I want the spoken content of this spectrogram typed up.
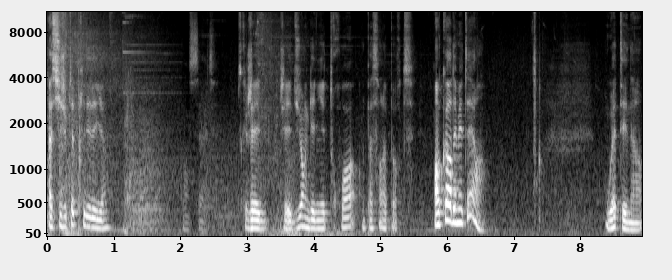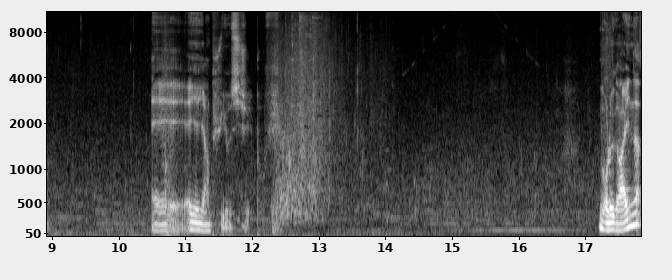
Ah si, j'ai peut-être pris des dégâts. Parce que j'avais dû en gagner 3 en passant la porte. Encore des Ou Athéna. Et il y a un puits aussi, j'ai pourvu. pour le grind.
